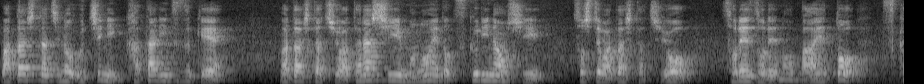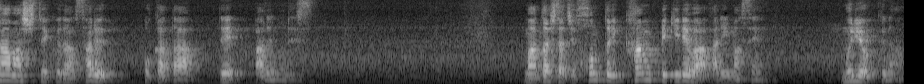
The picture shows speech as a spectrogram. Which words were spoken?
私たちのうちに語り続け私たちを新しいものへと作り直しそして私たちをそれぞれの場へと使わしてくださるお方であるのです。まあ、私たち本当に完璧ではありません。無力な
